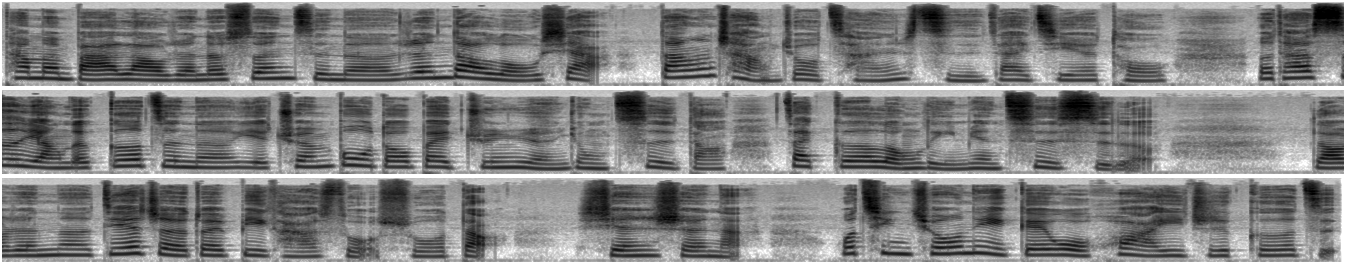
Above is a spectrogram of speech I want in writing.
他们把老人的孙子呢扔到楼下，当场就惨死在街头。而他饲养的鸽子呢，也全部都被军人用刺刀在鸽笼里面刺死了。老人呢，接着对毕卡索说道：“先生啊，我请求你给我画一只鸽子，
